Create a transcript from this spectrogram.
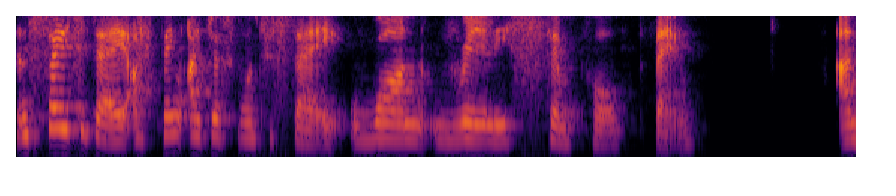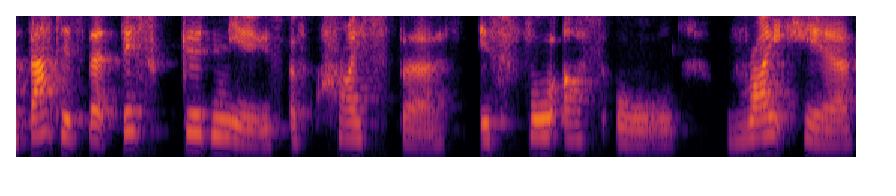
And so today, I think I just want to say one really simple thing. And that is that this good news of Christ's birth is for us all right here,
